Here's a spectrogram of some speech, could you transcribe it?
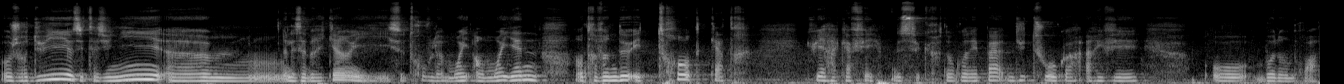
Aujourd'hui, aux États-Unis, euh, les Américains, ils se trouvent en moyenne entre 22 et 34 cuillères à café de sucre. Donc on n'est pas du tout encore arrivé au bon endroit.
